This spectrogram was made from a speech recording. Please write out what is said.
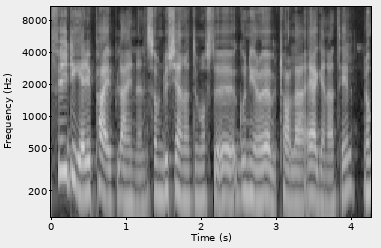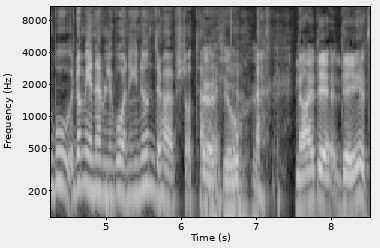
för idéer i pipelinen som du känner att du måste eh, gå ner och övertala ägarna till? De, bo, de är nämligen våningen under har jag förstått. Här. Eh, jo. Nej, det, det, är ett,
